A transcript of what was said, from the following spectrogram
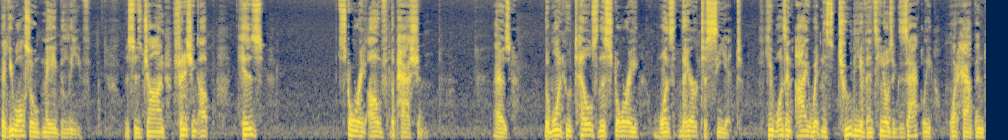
that you also may believe this is John finishing up his story of the passion as the one who tells this story was there to see it he was an eyewitness to the events. He knows exactly what happened.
